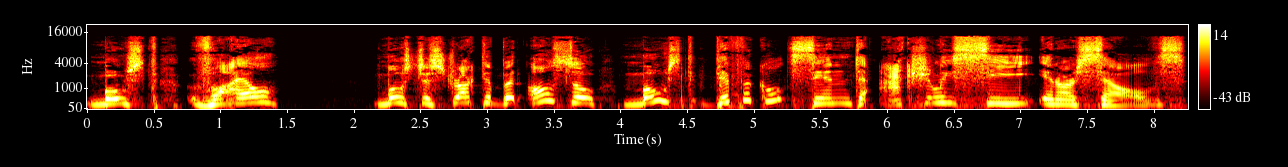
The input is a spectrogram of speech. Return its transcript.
most vile, most destructive, but also most difficult sin to actually see in ourselves.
